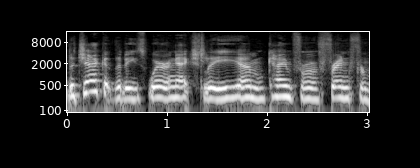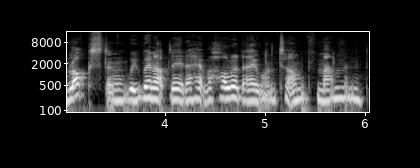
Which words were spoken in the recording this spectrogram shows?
the jacket that he's wearing actually um, came from a friend from Loxton. We went up there to have a holiday one time with Mum and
